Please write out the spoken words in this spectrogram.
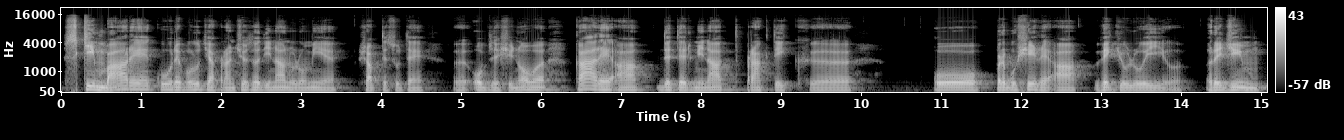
schimbare cu Revoluția franceză din anul 1789, care a determinat practic o prăbușire a vechiului uh, regim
